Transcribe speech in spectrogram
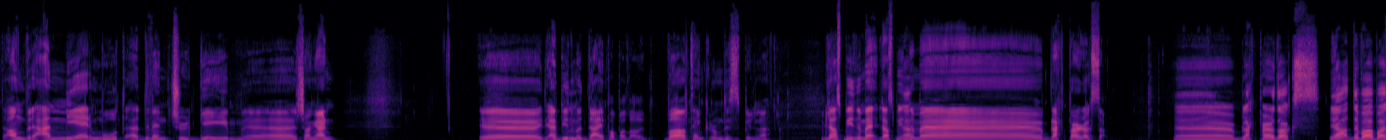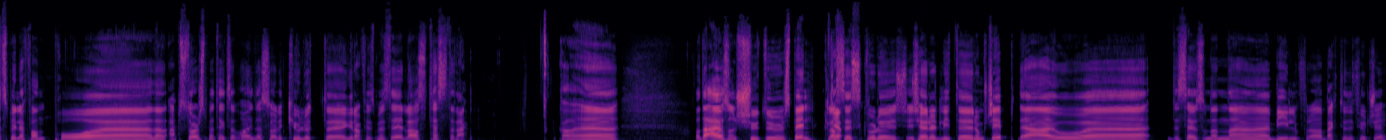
Det andre er mer mot adventure game-sjangeren. Eh, jeg begynner med deg, pappa David. Hva tenker du om disse spillene? La oss begynne med, oss begynne Ja. med Black Paradox, da. Eh, Black Paradox. Ja, det var bare et spill jeg fant på uh, den AppStore som jeg tenkte sånn Oi, det så litt kul ut uh, grafisk messig. La oss teste det. Eh, og det er jo sånn shooter-spill, klassisk, hvor du kjører et lite romskip. Det er jo Det ser ut som den bilen fra Back to the Future.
